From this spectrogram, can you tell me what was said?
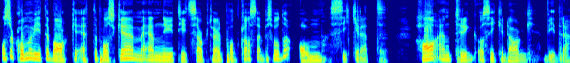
Og så kommer vi tilbake etter påske med en ny tidsaktuell podkastepisode om sikkerhet. Ha en trygg og sikker dag videre.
